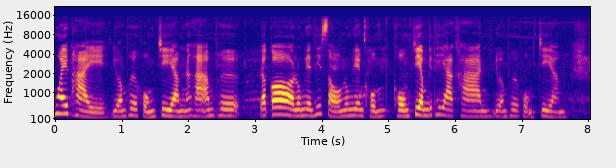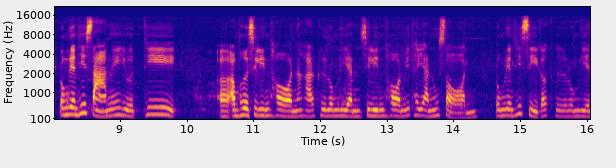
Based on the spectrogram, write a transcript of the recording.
ห้วยไผ่อยู่อำเภอโขงเจียมนะคะอำเภอแล้วก็โรงเรียนที่ 2 โรงเรียนโขงเจียมวิทยาคาร อยู่อำเภอโขงเจียม โรงเรียนที่ 3 นี้อยู่ที่ อำเภอสิรินธรนะคะ คือโรงเรียนสิรินธรวิทยานุสร์โรงเรียนทีสี่ 4 ก็คือโรงเรียน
